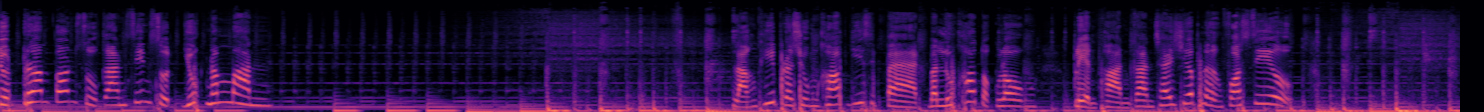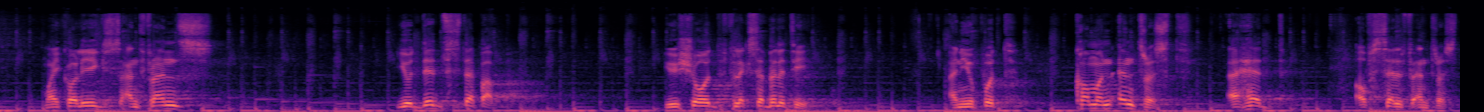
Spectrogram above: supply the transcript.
จุดเริ่มต้นสู่การสิ้นสุดยุคน้ำมัน หลังที่ประชุมคอป28 บรรลุข้อตกลง เปลี่ยนผ่านการใช้เชื้อเพลิงฟอสซิล My colleagues and friends, you did step up. You showed flexibility and you put common interest ahead of self interest.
